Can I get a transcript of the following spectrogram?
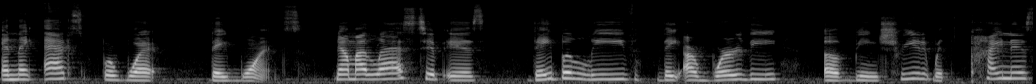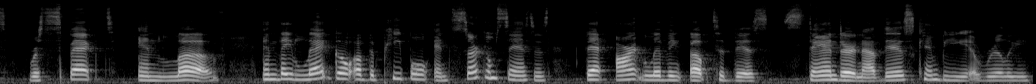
And they ask for what they want. Now, my last tip is they believe they are worthy of being treated with kindness, respect, and love. And they let go of the people and circumstances that aren't living up to this standard. Now, this can be a really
